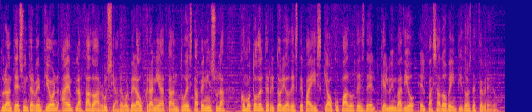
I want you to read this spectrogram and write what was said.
Durante su intervención ha emplazado a Rusia a devolver a Ucrania tanto esta península como todo el territorio de este país que ha ocupado desde que lo invadió el pasado 22 de febrero.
